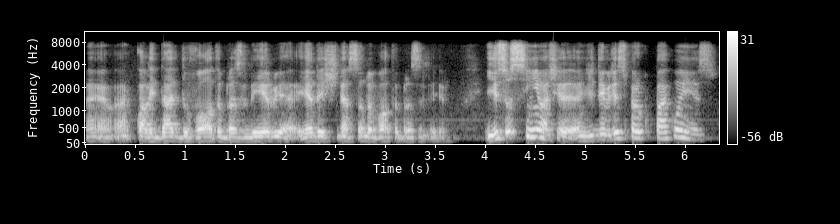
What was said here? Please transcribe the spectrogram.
né, a qualidade do voto brasileiro e a, e a, destinação do voto brasileiro. Isso sim, eu acho que a gente deveria se preocupar com isso.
